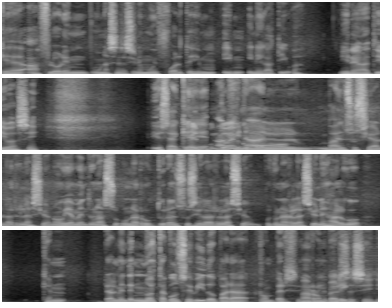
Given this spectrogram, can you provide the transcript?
que afloren unas sensaciones muy fuertes y, y- y negativas. Y negativa, sí. Y, o sea que al final va a ensuciar la relación. Obviamente una, una ruptura ensucia la relación, porque una relación es algo que realmente no está concebido para romperse. Para ¿me romperse, sí.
